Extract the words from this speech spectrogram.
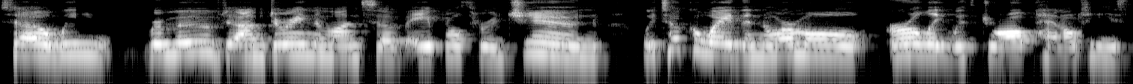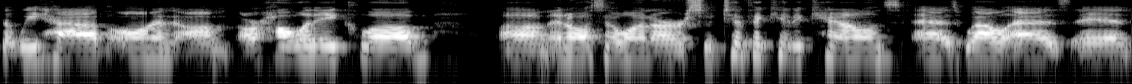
So we removed um, during the months of April through June, we took away the normal early withdrawal penalties that we have on um, our holiday club, um, and also on our certificate accounts, as well as an,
